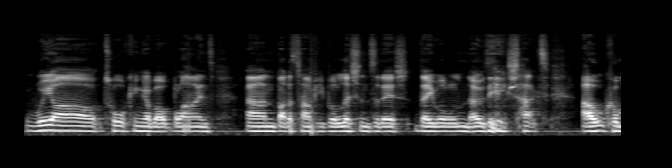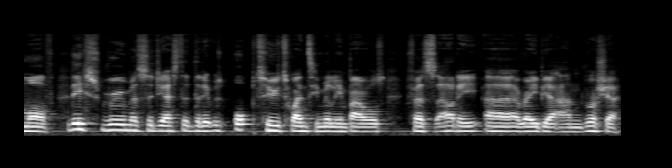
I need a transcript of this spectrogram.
we are talking about blind and by the time people listen to this, they will know the exact outcome of. This rumour suggested that it was up to 20 million barrels for Saudi uh, Arabia and Russia.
